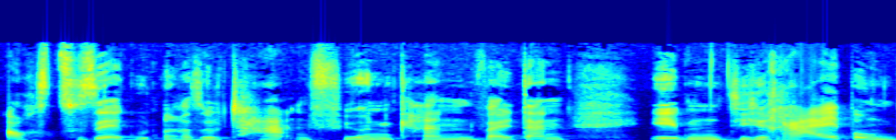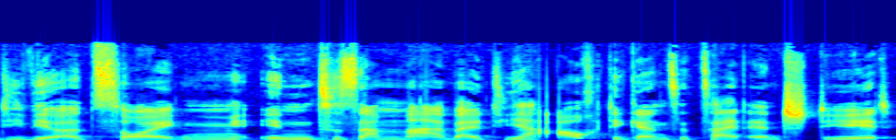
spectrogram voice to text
auch zu sehr guten Resultaten führen kann, weil dann eben die Reibung, die wir erzeugen in Zusammenarbeit, die ja auch die ganze Zeit entsteht,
